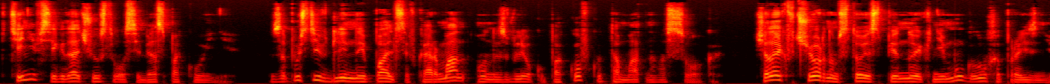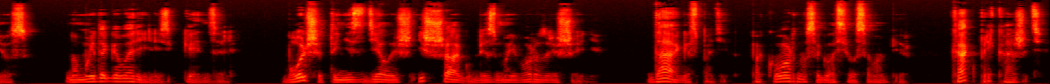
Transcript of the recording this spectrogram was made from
в тени всегда чувствовал себя спокойнее. Запустив длинные пальцы в карман, он извлек упаковку томатного сока. Человек в черном, стоя спиной к нему, глухо произнес. «Но мы договорились, Гензель. Больше ты не сделаешь и шагу без моего разрешения». «Да, господин», — покорно согласился вампир. Как прикажете.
